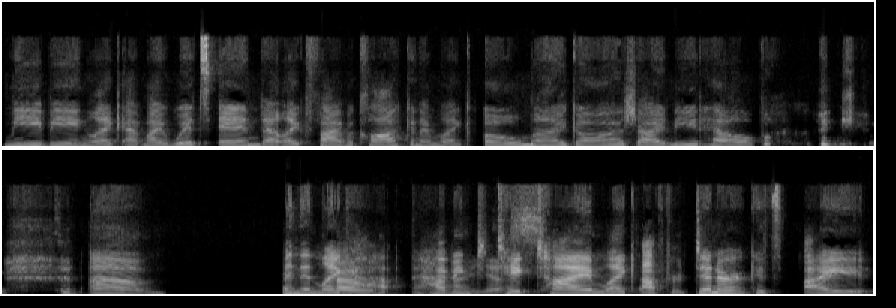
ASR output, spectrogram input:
me being like at my wits end at like five o'clock and I'm like, oh my gosh, I need help. Um and then like Oh, ha- having uh, to take time like after dinner because I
